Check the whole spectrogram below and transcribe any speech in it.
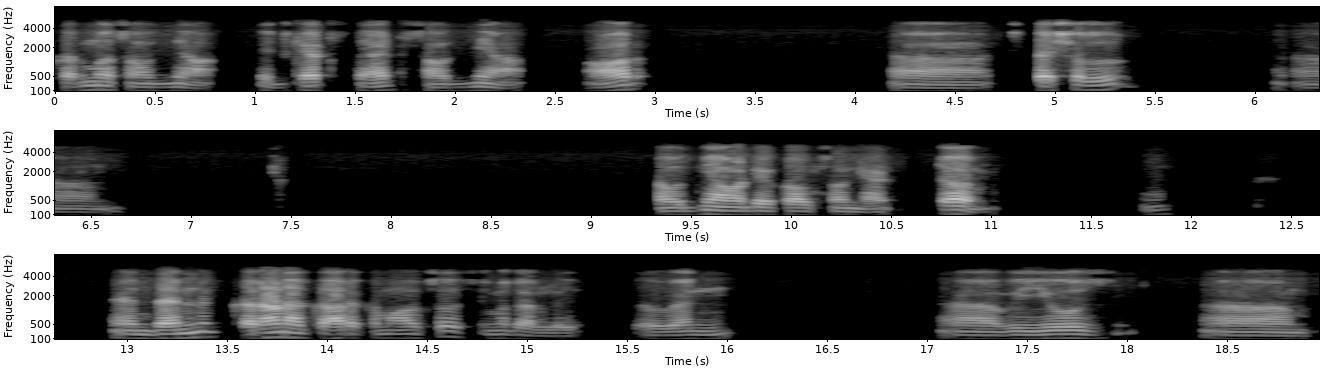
karma saudhya. It gets that saudhya or uh, special um, saudhya what do you call saudhya term. And then karana karakam also similarly. So when uh, we use um,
